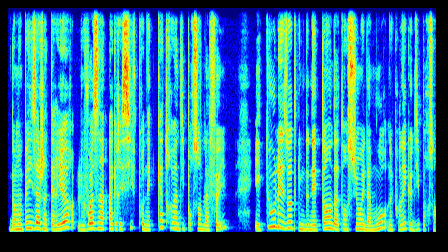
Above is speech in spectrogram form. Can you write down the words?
Dans mon paysage intérieur, le voisin agressif prenait 90% de la feuille, et tous les autres qui me donnaient tant d'attention et d'amour ne prenaient que 10%.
